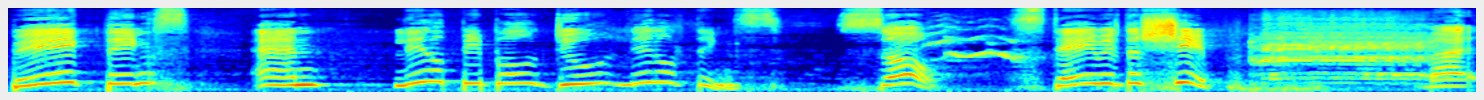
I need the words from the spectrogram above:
big things and little people do little things. So, stay with the sheep. But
